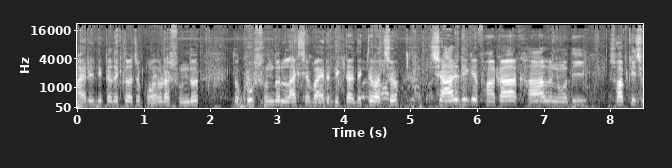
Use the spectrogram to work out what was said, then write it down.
বাইরের দিকটা দেখতে পাচ্ছ কতটা সুন্দর। তো খুব সুন্দর লাগছে বাইরের দিকটা, দেখতে পাচ্ছ। চারিদিকে ফাঁকা খাল, নদী সব কিছু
